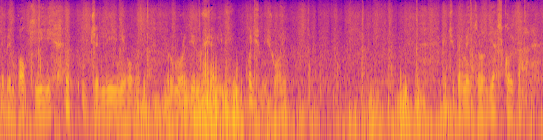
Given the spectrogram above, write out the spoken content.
e ben pochi uccellini o rumori di ruscelli. Quali sono i suoni che ci permettono di ascoltare?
